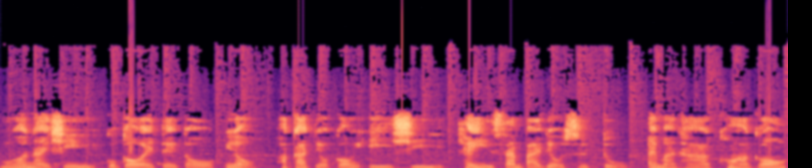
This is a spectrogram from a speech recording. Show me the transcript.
毋过若是 Google 的地图，伊就发觉着讲伊是可以三百六十度，哎嘛，他看讲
